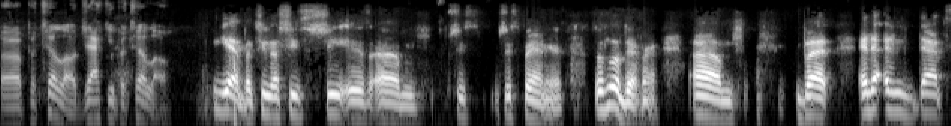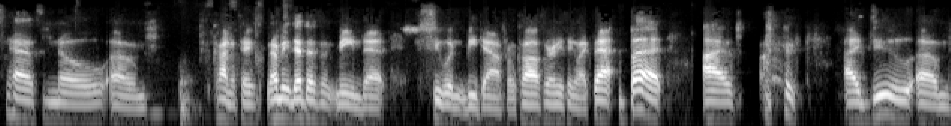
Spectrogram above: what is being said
uh, uh, Patillo, Jackie Patillo. Yeah, but you know she's she is um she's she's Spaniard, so it's a little different. Um, but and that- and that has no um connotation. I mean that doesn't mean that she wouldn't be down for the cause or anything like that. But I I do um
